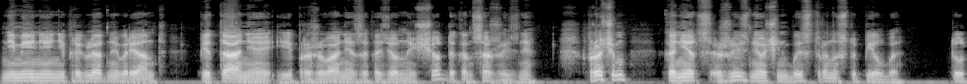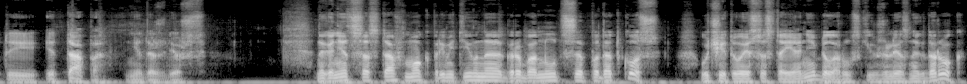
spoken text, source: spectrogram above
не менее неприглядный вариант – питания и проживания за казенный счет до конца жизни. Впрочем, конец жизни очень быстро наступил бы. Тут и этапа не дождешься. Наконец, состав мог примитивно грабануться под откос, учитывая состояние белорусских железных дорог.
